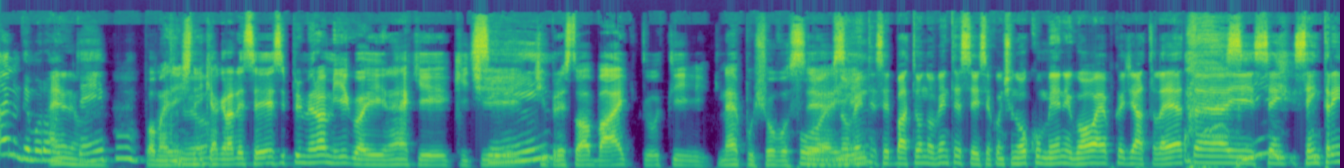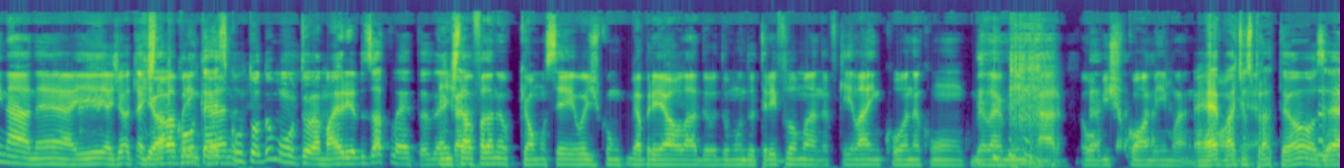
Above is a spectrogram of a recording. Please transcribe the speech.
Aí não demorou aí muito não. tempo. Pô, mas a gente tem que agradecer esse primeiro amigo aí, né? Que, que te, te emprestou a bike, tu, que né, puxou você. Pô, aí. 90, você bateu 96, você continuou comendo igual a época de atleta e sem, sem treinar, né? Aí a, gente, a gente tava acontece brincando. com todo mundo, a maioria dos atletas, né? A gente cara? tava falando que eu almocei hoje com o Gabriel lá do, do Mundo Tri e falou, mano, eu fiquei lá em Kona com, com o Belarmin, cara. O bicho come, hein, mano. É, come, bate uns é. pratão Zé.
